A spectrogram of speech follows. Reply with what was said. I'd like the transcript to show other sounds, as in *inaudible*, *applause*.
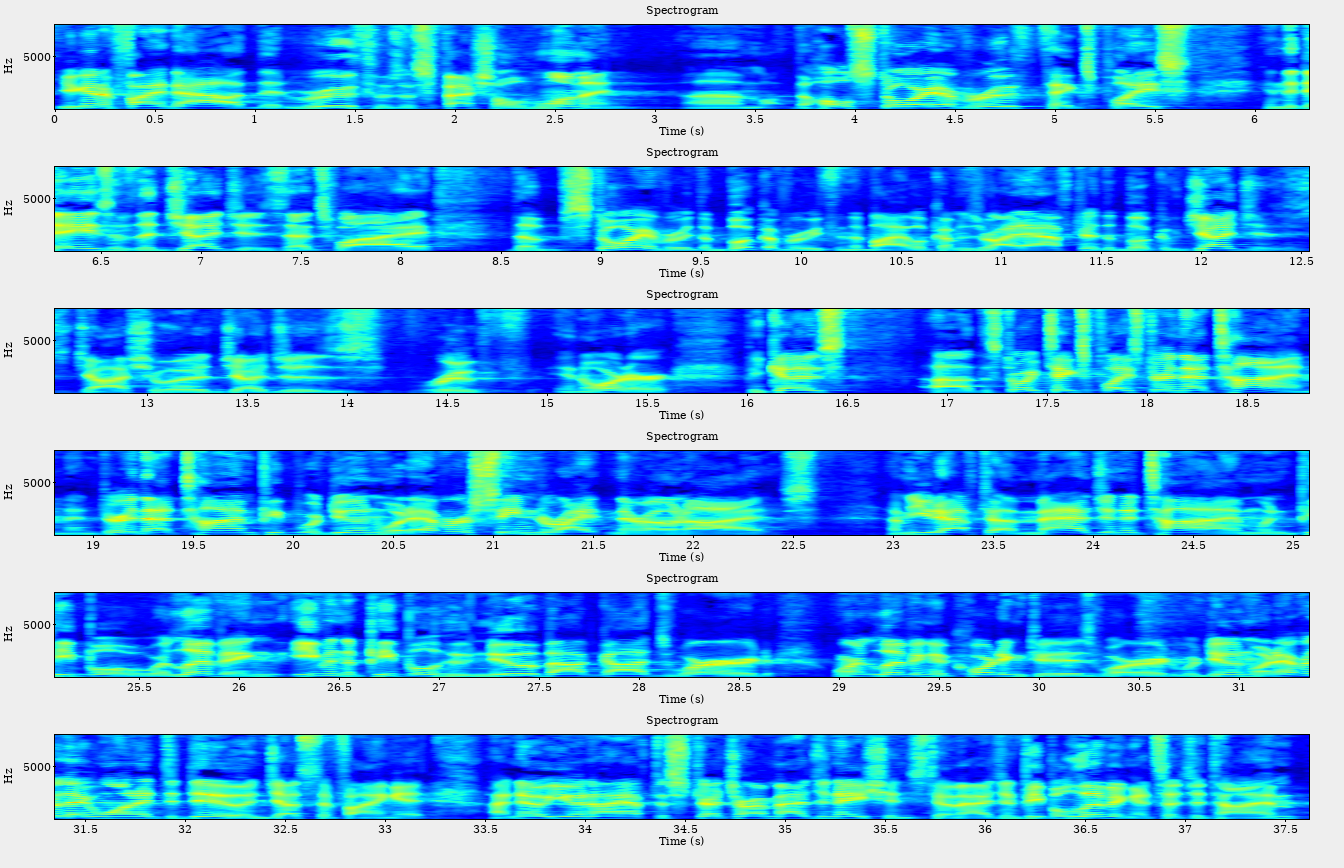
You're going to find out that Ruth was a special woman. Um, the whole story of Ruth takes place in the days of the judges. That's why the story of Ruth, the book of Ruth in the Bible, comes right after the book of Judges Joshua, Judges, Ruth in order, because uh, the story takes place during that time. And during that time, people were doing whatever seemed right in their own eyes. I mean, you'd have to imagine a time when people were living, even the people who knew about God's word weren't living according to his word, were doing whatever they wanted to do and justifying it. I know you and I have to stretch our imaginations to imagine people living at such a time,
